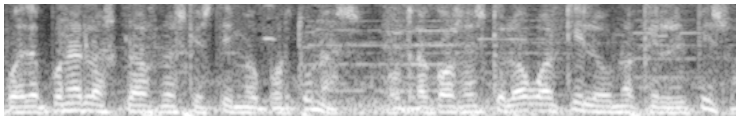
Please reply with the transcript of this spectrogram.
puede poner las cláusulas que estime oportunas. Otra cosa es que luego alquile o no alquile el piso.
